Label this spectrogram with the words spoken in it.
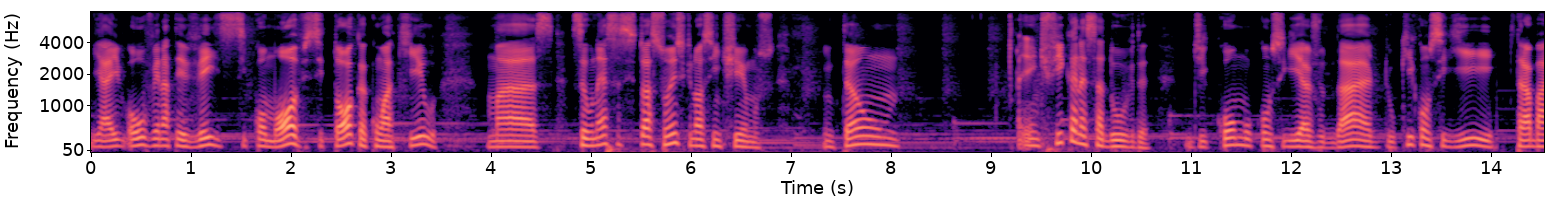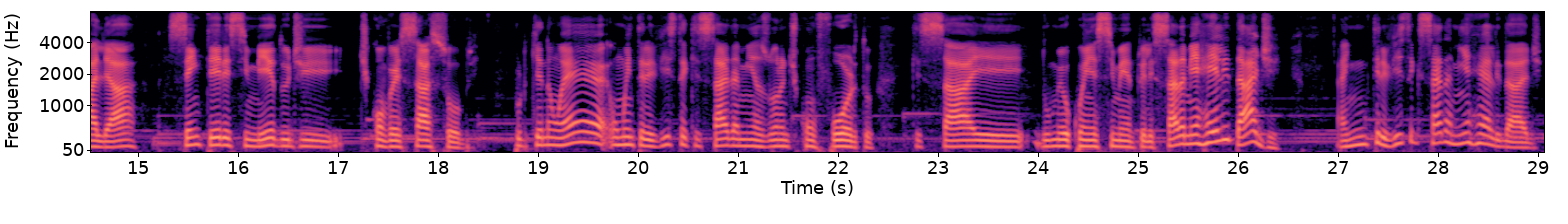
E aí ouve na TV e se comove, se toca com aquilo. Mas são nessas situações que nós sentimos. Então, a gente fica nessa dúvida de como conseguir ajudar, do que conseguir trabalhar sem ter esse medo de, de conversar sobre. Porque não é uma entrevista que sai da minha zona de conforto, que sai do meu conhecimento, ele sai da minha realidade. A entrevista que sai da minha realidade.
